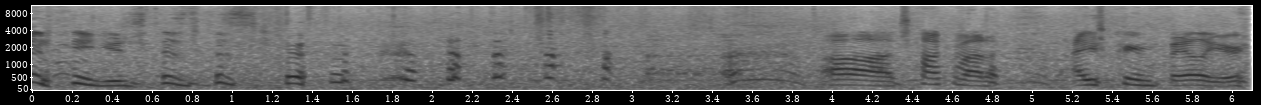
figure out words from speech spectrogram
and he uses the spoon. Ah, talk about an ice cream failure.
